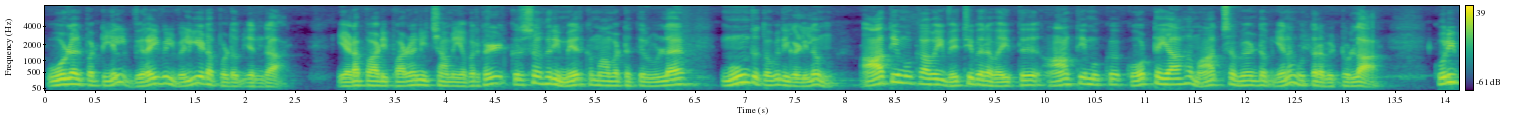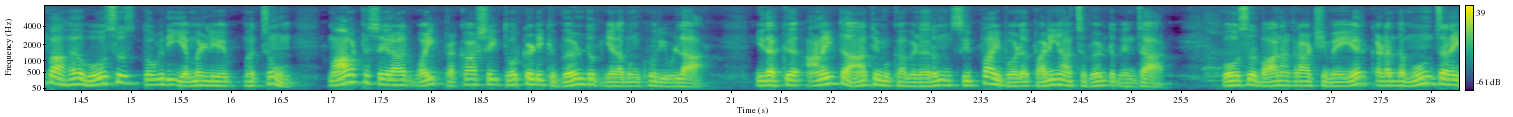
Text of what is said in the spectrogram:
ஊழல் பட்டியல் விரைவில் வெளியிடப்படும் என்றார். எடப்பாடி பழனிசாமி அவர்கள் கிருஷ்ணகிரி மேற்கு மாவட்டத்தில் உள்ள மூன்று தொகுதிகளிலும் அதிமுகவை வெற்றி பெற வைத்து அதிமுக கோட்டையாக மாற்ற வேண்டும் என உத்தரவிட்டுள்ளார். குறிப்பாக ஓசூர் தொகுதி எம்எல்ஏ மற்றும் மாவட்ட செயலாளர் ஒய் பிரகாஷை தோற்கடிக்க வேண்டும் எனவும் கூறியுள்ளார். இதற்கு அனைத்து அதிமுகவினரும் சிப்பாய் போல பணியாற்ற வேண்டும் என்றார். ஓசூர் மாநகராட்சி மேயர் கடந்த மூன்றரை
